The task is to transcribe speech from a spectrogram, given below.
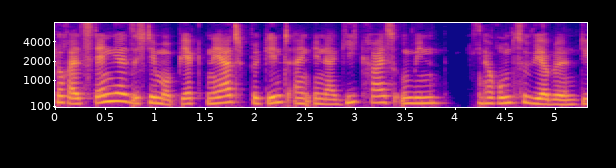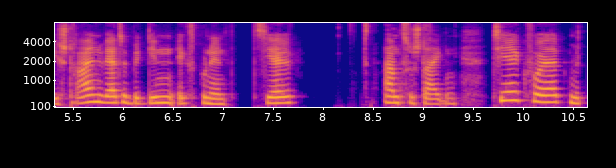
Doch als Daniel sich dem Objekt nähert, beginnt ein Energiekreis um ihn herumzuwirbeln. Die Strahlenwerte beginnen exponentiell anzusteigen. Tierk feuert mit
